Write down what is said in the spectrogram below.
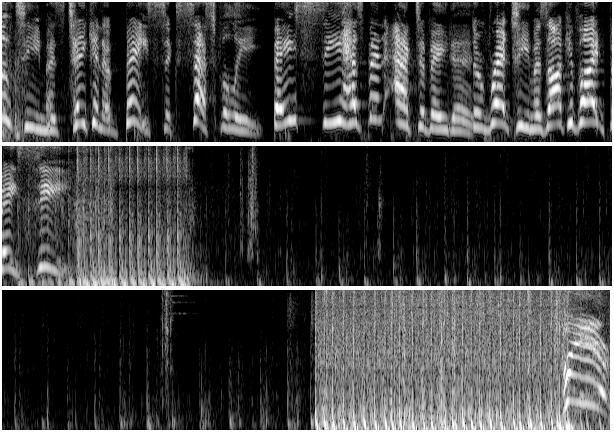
blue team has taken a base successfully. Base C has been activated. The red team has occupied base C. Clear!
